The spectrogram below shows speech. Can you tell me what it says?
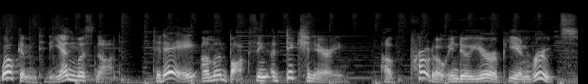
Welcome to the Endless Knot. Today I'm unboxing a dictionary of Proto-Indo-European roots.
